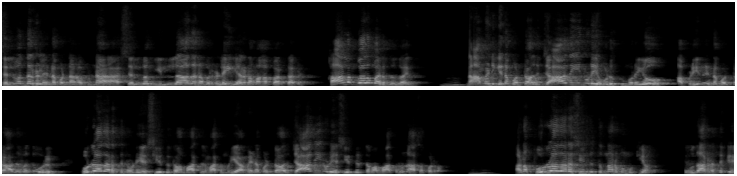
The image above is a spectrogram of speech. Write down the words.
செல்வந்தர்கள் என்ன பண்ணாங்க அப்படின்னா செல்வம் இல்லாத நபர்களை ஏளனமாக பார்த்தார்கள். காலம் காலமா இருந்ததுதான் இது. நாம இன்னைக்கு என்ன பண்றோம் அது ஜாதியினுடைய ஒடுக்குமுறையோ அப்படின்னு என்ன பண்றோம் அதை வந்து ஒரு பொருளாதாரத்தினுடைய சீர்திருத்தமா மாத்த மாத்த முடியாம என்ன பண்றோம் அது ஜாதியினுடைய சீர்திருத்தமா மாத்தணும்னு ஆசைப்படுறோம். ஆனா பொருளாதார சீர்திருத்தம் தான் ரொம்ப முக்கியம். உதாரணத்துக்கு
